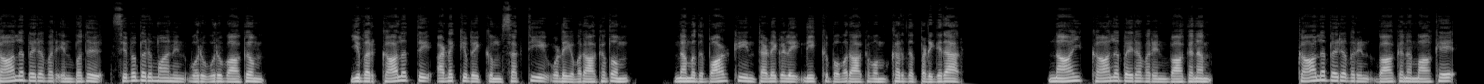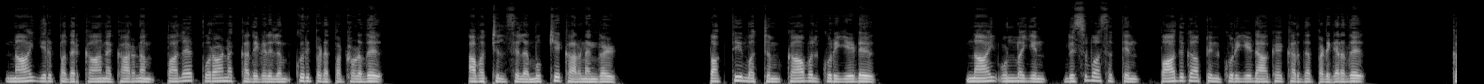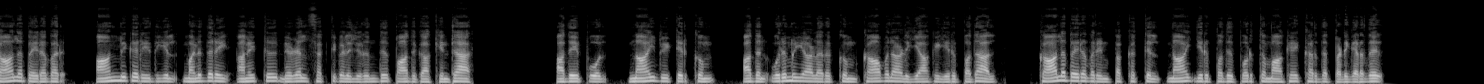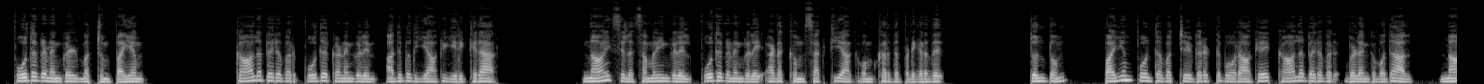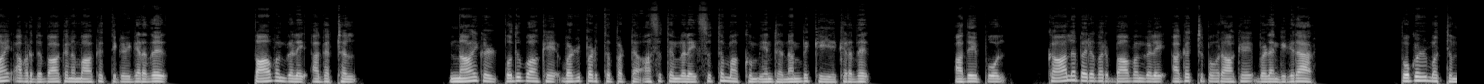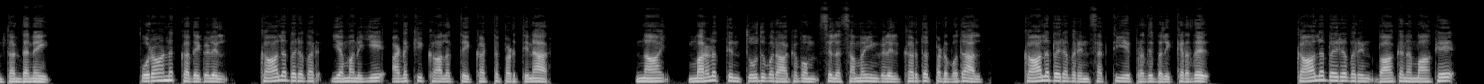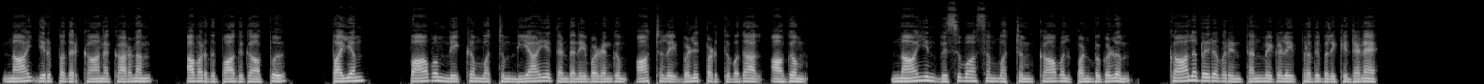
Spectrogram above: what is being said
காலபைரவர் என்பது சிவபெருமானின் ஒரு உருவாகும். இவர் காலத்தை அடக்கி வைக்கும் சக்தியை உடையவராகவும் நமது வாழ்க்கையின் தடைகளை நீக்குபவராகவும் கருதப்படுகிறார். நாய் காலபைரவரின் வாகனம். காலபைரவரின் வாகனமாக நாய் இருப்பதற்கான காரணம் பல புராணக் கதைகளிலும் குறிப்பிடப்பட்டுள்ளது. அவற்றில் சில முக்கிய காரணங்கள். பக்தி மற்றும் காவல் குறியீடு. நாய் உண்மையின் விசுவாசத்தின் பாதுகாப்பின் குறியீடாக கருதப்படுகிறது. காலபைரவர் ஆன்மீக ரீதியில் மனிதரை அனைத்து நிழல் சக்திகளிலிருந்து பாதுகாக்கின்றார். அதேபோல் நாய் வீட்டிற்கும் அதன் உரிமையாளருக்கும் காவலாளியாக இருப்பதால் காலபைரவரின் பக்கத்தில் நாய் இருப்பது பொருத்தமாக கருதப்படுகிறது. பூதகணங்கள் மற்றும் பயம். காலபைரவர் பூதகணங்களின் அதிபதியாக இருக்கிறார். நாய் சில சமயங்களில் பூதகணங்களை அடக்கும் சக்தியாகவும் கருதப்படுகிறது. துன்பம் பயம் போன்றவற்றை விரட்டுபவராக காலபைரவர் விளங்குவதால் நாய் அவரது வாகனமாக திகழ்கிறது. பாவங்களை அகற்றல். நாய்கள் பொதுவாக வழிபடுத்தப்பட்ட அசுத்தங்களை சுத்தமாக்கும் என்ற நம்பிக்கை இருக்கிறது. அதேபோல் காலபைரவர் பாவங்களை அகற்றுபவராக விளங்குகிறார். புகழ் மற்றும் தண்டனை. புராணக் கதைகளில் காலபைரவர் யமனையே அடக்கி காலத்தை கட்டுப்படுத்தினார். நாய் மரணத்தின் தூதுவராகவும் சில சமயங்களில் கருதப்படுவதால் காலபைரவரின் சக்தியை பிரதிபலிக்கிறது. காலபைரவரின் வாகனமாக நாய் இருப்பதற்கான காரணம் அவரது பாதுகாப்பு பயம் பாவம் நீக்கம் மற்றும் நியாய தண்டனை வழங்கும் ஆற்றலை வெளிப்படுத்துவதால் ஆகும். நாயின் விசுவாசம் மற்றும் காவல் பண்புகளும் காலபைரவரின் தன்மைகளை பிரதிபலிக்கின்றன.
